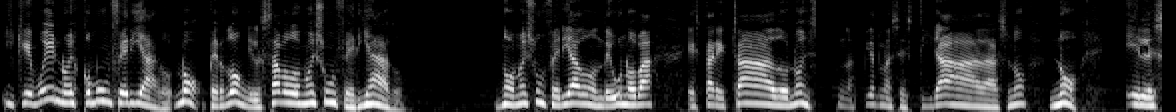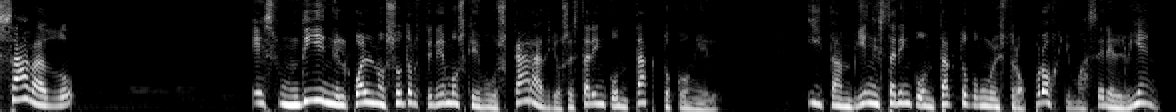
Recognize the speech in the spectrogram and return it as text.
y que bueno, es como un feriado. No, perdón, el sábado no es un feriado. No, no es un feriado donde uno va a estar echado, no es las piernas estiradas, no, no. El sábado es un día en el cual nosotros tenemos que buscar a Dios, estar en contacto con Él. Y también estar en contacto con nuestro prójimo, hacer el bien.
